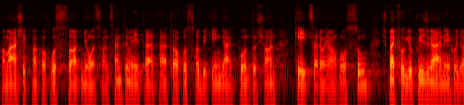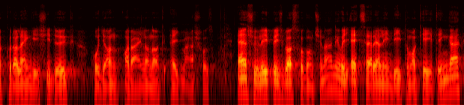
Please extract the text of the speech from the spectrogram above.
a másiknak a hossza 80 cm, tehát a hosszabbik ingánk pontosan kétszer olyan hosszú, és meg fogjuk vizsgálni, hogy akkor a lengés idők hogyan aránylanak egymáshoz. Első lépésben azt fogom csinálni, hogy egyszer elindítom a két ingát,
